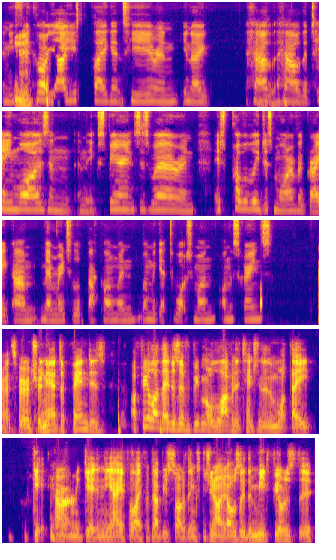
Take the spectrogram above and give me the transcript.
and you mm. think, oh yeah, I used to play against here, and you know how how the team was and and the experiences were, and it's probably just more of a great um, memory to look back on when when we get to watch them on on the screens. That's very true. Now, defenders, I feel like they deserve a bit more love and attention than what they get currently get in the AFL AFLW side of things. Because you know, obviously the midfielders, the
